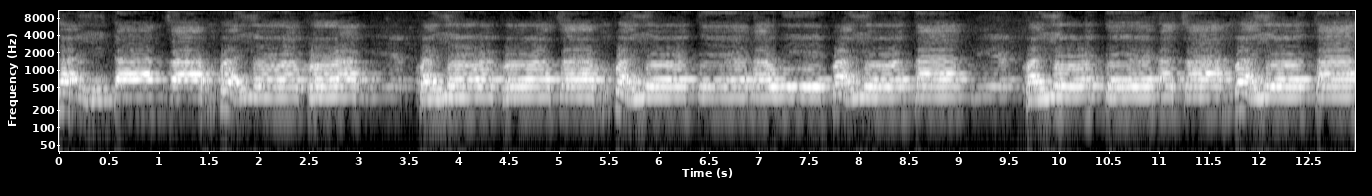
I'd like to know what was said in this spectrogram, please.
กหิตังสัมปโยโค ปโยโคสัมปโยเตระเวปโยตังประโยชน์เตนะสามประโยชน์ตัง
